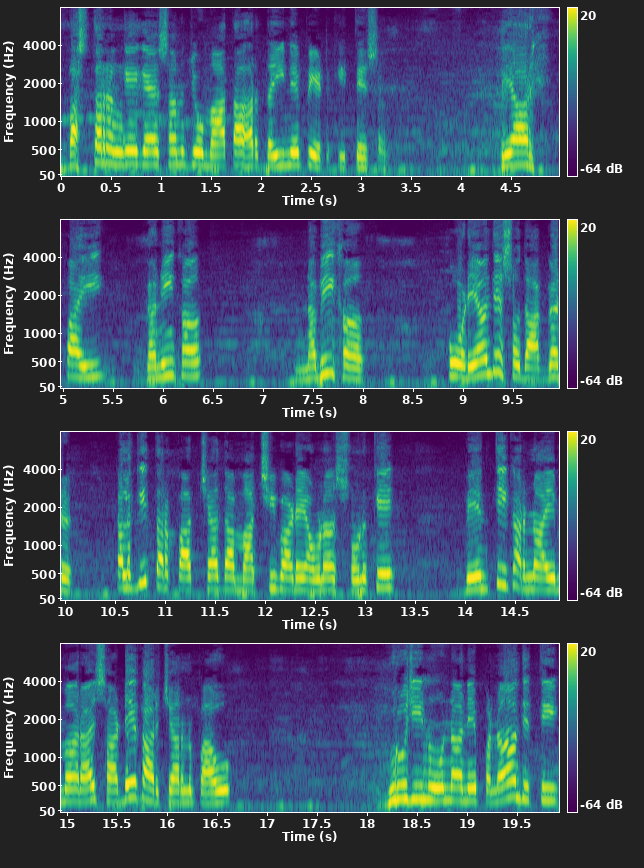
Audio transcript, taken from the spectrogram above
ਬਸਤਰ ਰੰਗੇ ਗਏ ਸਨ, ਜੋ ਮਾਤਾ ਹਰਦਈ ਨੇ ਭੇਟ ਕੀਤੇ ਸਨ। ਪਿਆਰੇ ਭਾਈ ਗਨੀ ਖਾਂ, ਨਬੀ ਖਾਂ, ਘੋੜਿਆਂ ਦੇ ਸੌਦਾਗਰ, ਕਲਗੀਧਰ ਪਾਤਸ਼ਾਹ ਦਾ ਮਾਛੀਵਾੜੇ ਆਉਣਾ ਸੁਣ ਕੇ ਬੇਨਤੀ ਕਰਨ ਆਏ, ਮਹਾਰਾਜ, ਸਾਡੇ ਘਰ ਚਰਨ ਪਾਓ। ਗੁਰੂ ਜੀ ਨੂੰ ਉਹਨਾਂ ਨੇ ਪਨਾਹ ਦਿੱਤੀ।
